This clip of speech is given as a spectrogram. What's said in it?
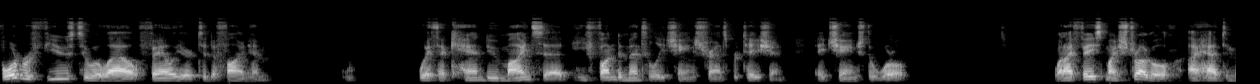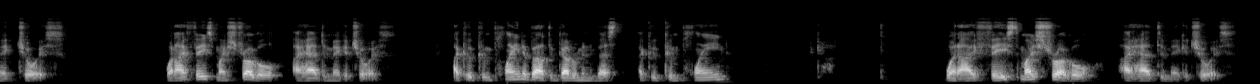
Ford refused to allow failure to define him. With a can do mindset, he fundamentally changed transportation and changed the world. When I faced my struggle, I had to make choice. When I faced my struggle, I had to make a choice. I could complain about the government invest. I could complain. When I faced my struggle, I had to make a choice.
